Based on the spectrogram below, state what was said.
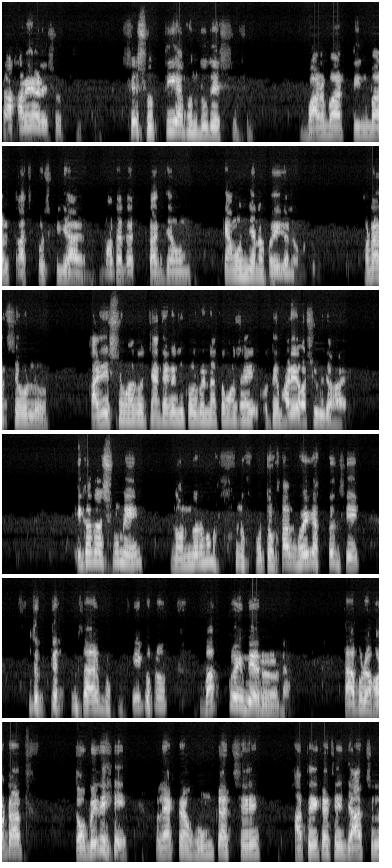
তা হারে হারে সত্যি। সে সত্যিই এখন দুধের শিশু। বারবার তিনবার কাজ ফসকে যায়, মাথাটা কাজ যেমন কেমন যেন হয়ে গেল হঠাৎ সে বলল, কাজের সময় তো চেঁচাকাচি করবেন না তো মশাই, ওতে ভারী অসুবিধা হয়। এ কথা শুনে নন্দরম হতভাগ হয়ে গেল যে তার মুখে কোনো বাক্যই বের হলো না। তারপরে হঠাৎ তবে রে বলে একটা হুঙ্কার ছেড়ে হাতের কাছে যা ছিল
